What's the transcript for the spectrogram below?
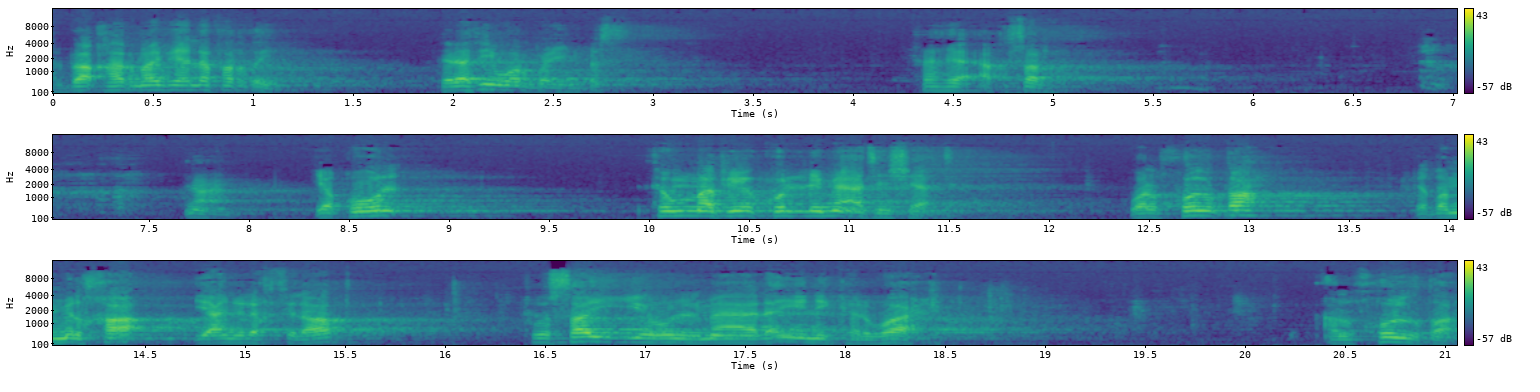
البقر ما فيها إلا فرضين. ثلاثين وأربعين بس. فهي أقصرها. نعم. يقول ثم في كل مائة شاة. والخلطة بضم الخاء يعني الاختلاط تصير المالين كالواحد. الخلطة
